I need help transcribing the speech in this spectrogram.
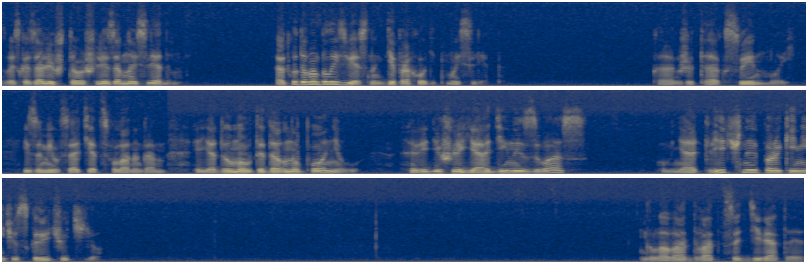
«Вы сказали, что шли за мной следом. Откуда вам было известно, где проходит мой след?» «Как же так, сын мой?» — изумился отец Фланаган. «Я думал, ты давно понял. Видишь ли, я один из вас. У меня отличное паракиническое чутье». Глава 29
